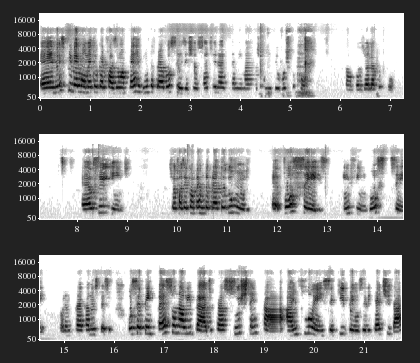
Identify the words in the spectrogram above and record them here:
É, nesse primeiro momento, eu quero fazer uma pergunta para vocês. Deixa eu só tirar aqui da minha imagem para ver o rosto do povo. Então, pode olhar para o povo. É o seguinte: deixa eu fazer uma pergunta para todo mundo. É, vocês, enfim, você, olhando para cá no específico, você tem personalidade para sustentar a influência que Deus ele quer te dar?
